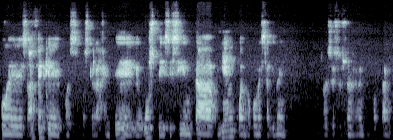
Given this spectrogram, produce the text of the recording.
pues hace que, pues, pues, que la gente le guste y se sienta bien cuando come ese alimento. Entonces eso es un elemento importante.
